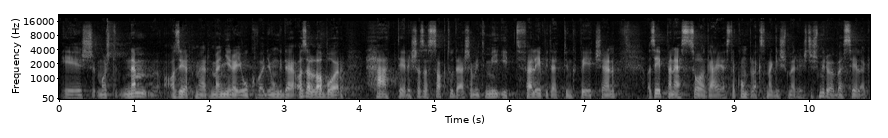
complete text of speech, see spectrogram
és most nem azért, mert mennyire jók vagyunk, de az a labor háttér és az a szaktudás, amit mi itt felépítettünk Pécsen, az éppen ezt szolgálja, ezt a komplex megismerést. És miről beszélek?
